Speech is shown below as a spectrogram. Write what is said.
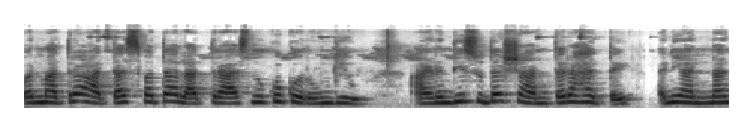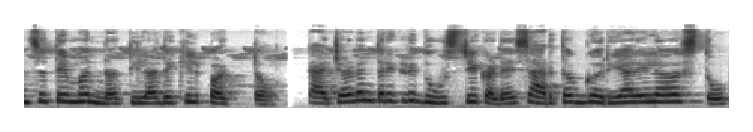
पण मात्र आता स्वतःला त्रास नको करून घेऊ. आनंदी सुद्धा शांत राहते आणि अण्णांचं ते म्हणणं तिला देखील पटतं. त्याच्यानंतर इकडे दुसरीकडे सार्थक घरी आलेला असतो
